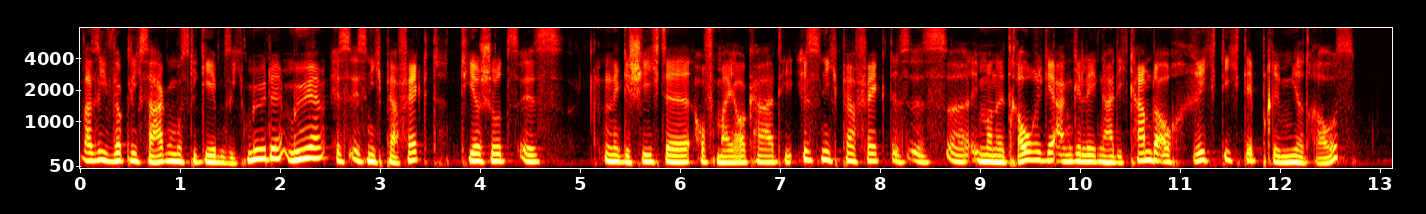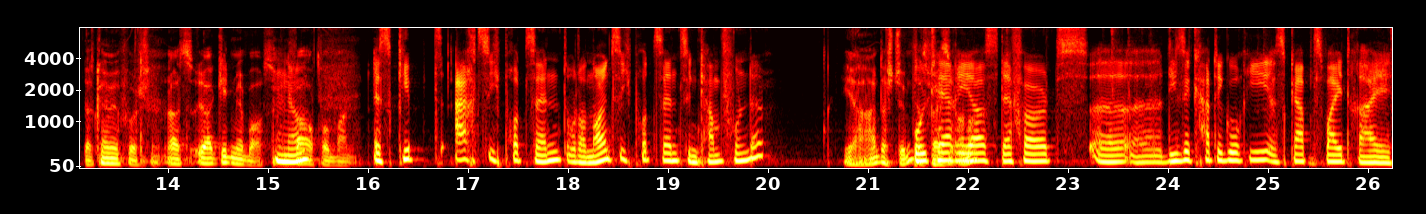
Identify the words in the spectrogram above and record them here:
was ich wirklich sagen muss, die geben sich Mühe. Mühe. Es ist nicht perfekt. Tierschutz ist eine Geschichte auf Mallorca, die ist nicht perfekt. Es ist äh, immer eine traurige Angelegenheit. Ich kam da auch richtig deprimiert raus. Das kann ich mir vorstellen. Das ja, geht mir aus. Ja. War auch. Es gibt 80 Prozent oder 90 Prozent sind Kampfhunde. Ja, das stimmt. Bull. Terrier, Staffords, äh, äh, diese Kategorie. Es gab zwei, drei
